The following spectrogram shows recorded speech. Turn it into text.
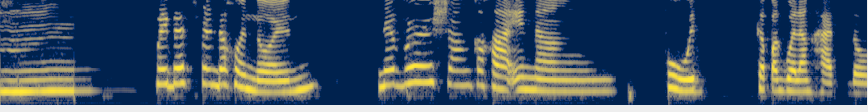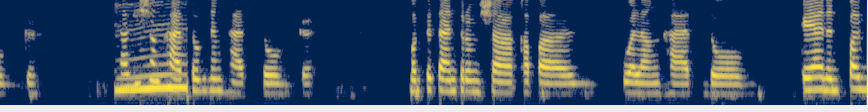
Mm. My best friend ako noon, never siyang kakain ng food kapag walang hotdog. Lagi siyang Mm. hotdog ng hotdog. Magtatantrum siya kapag walang hotdog. Kaya nun, pag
